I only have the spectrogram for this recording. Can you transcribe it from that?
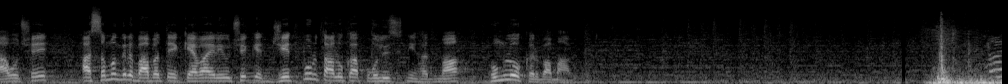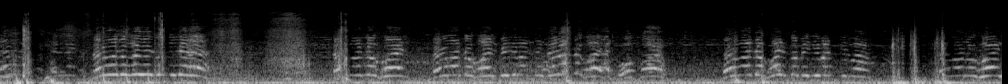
દાવો છે. આ સમગ્ર બાબતે કહેવાઈ રહ્યું છે કે જેતપુર તાલુકા પોલીસની હદમાં હુમલો કરવામાં આવ્યો દરવાજો ખોલ તૂટી જાય. દરવાજો ખોલ દરવાજો ખોલ બીજી વાત દરવાજો ખોલ. દરવાજો ખોલ તો બીજી વાત કરવા દરવાજો ખોલ.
